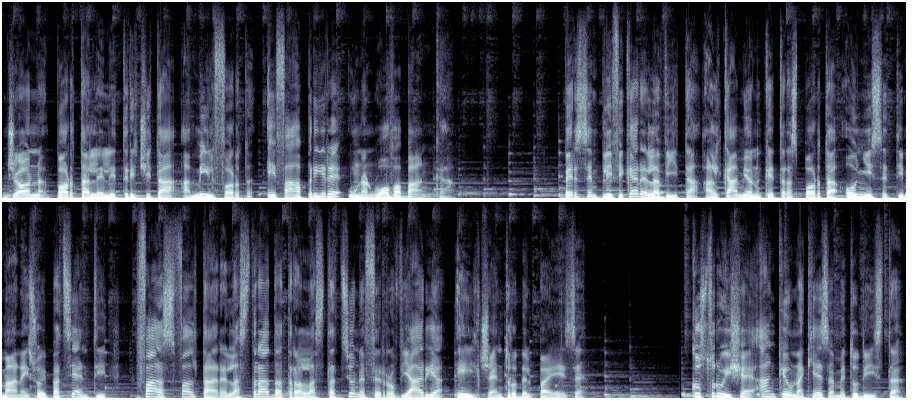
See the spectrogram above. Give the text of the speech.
John porta l'elettricità a Milford e fa aprire una nuova banca. Per semplificare la vita al camion che trasporta ogni settimana i suoi pazienti, fa asfaltare la strada tra la stazione ferroviaria e il centro del paese. Costruisce anche una chiesa metodista,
